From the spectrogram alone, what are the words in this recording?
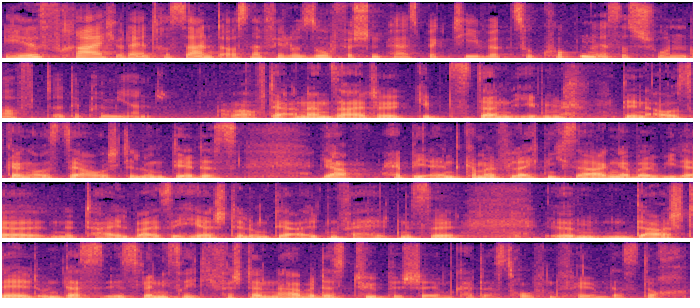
hilfreich oder interessant aus einer philosophischen Perspektive. Zu gucken ist es schon oft äh, deprimierend. Aber auf der anderen Seite gibt es dann eben den Ausgang aus der Ausstellung, der das ja, Happy End kann man vielleicht nicht sagen, aber wieder eine teilweise Herstellung der alten Verhältnisse ähm, darstellt. Und das ist, wenn ich es richtig verstanden habe, das Typische im Katastrophenfilm, dass doch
